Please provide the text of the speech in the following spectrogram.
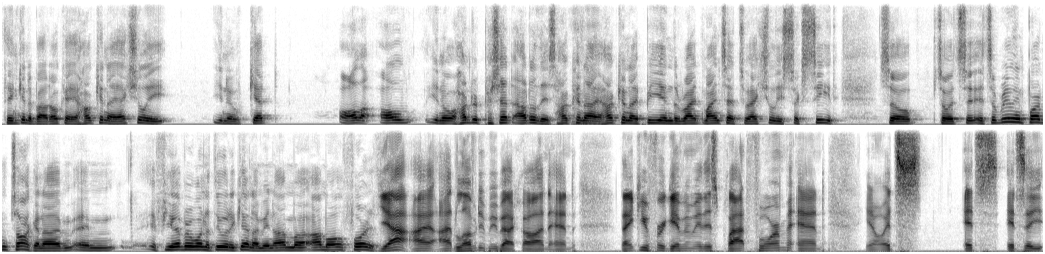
thinking about okay how can i actually you know get all all you know 100% out of this how can i how can i be in the right mindset to actually succeed so so it's a, it's a really important talk and i'm, i if you ever want to do it again i mean i'm uh, i'm all for it Yeah, I, I'd love to be back on, and thank you for giving me this platform. And you know, it's it's it's a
